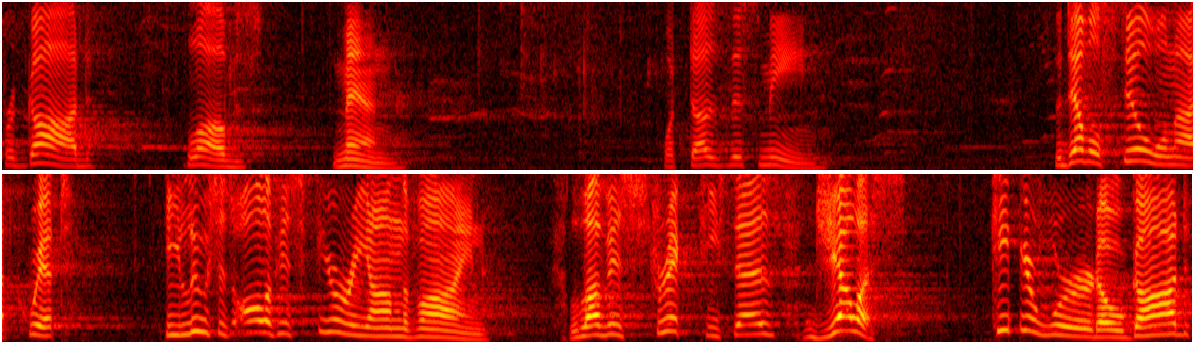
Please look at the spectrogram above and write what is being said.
for God loves men. What does this mean? The devil still will not quit. He looses all of his fury on the vine. Love is strict, he says, jealous. Keep your word, O God.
